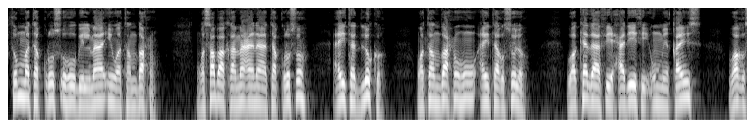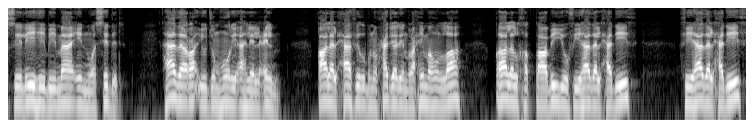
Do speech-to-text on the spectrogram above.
ثم تقرصه بالماء وتنضحه. وسبق معنا تقرصه أي تدلكه وتنضحه أي تغسله. وكذا في حديث أم قيس واغسليه بماء وسدر. هذا رأي جمهور أهل العلم. قال الحافظ ابن حجر رحمه الله قال الخطابي في هذا الحديث في هذا الحديث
